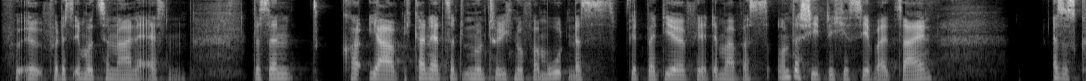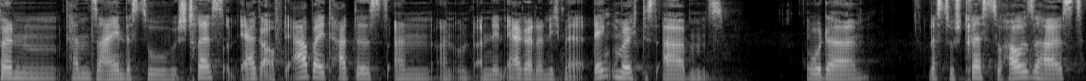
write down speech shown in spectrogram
für, für das emotionale Essen? Das sind, ja, ich kann jetzt natürlich nur vermuten, das wird bei dir vielleicht immer was Unterschiedliches jeweils sein. Also es können, kann sein, dass du Stress und Ärger auf der Arbeit hattest an, an, und an den Ärger dann nicht mehr denken möchtest abends. Oder dass du Stress zu Hause hast,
